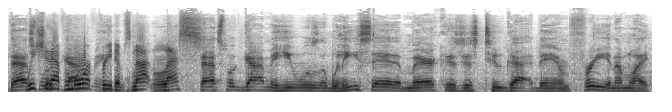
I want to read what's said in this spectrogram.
That's we should what have got more me. freedoms, not less. That's what got me. He was when he said America's just too goddamn free, and I'm like,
